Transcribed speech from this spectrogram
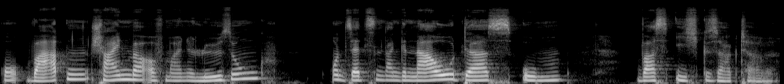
warten scheinbar auf meine Lösung und setzen dann genau das um, was ich gesagt habe.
